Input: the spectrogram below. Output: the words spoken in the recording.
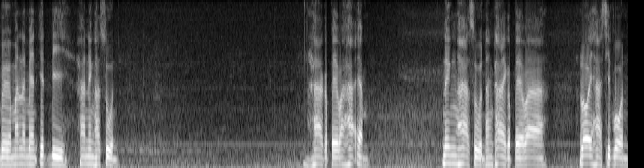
เบอร์มันละแมน SB 5150 5ก็แปลว่า5แอมป์150ทางท้ายก็แปลว่าร้อยห้าสิบโวลต์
